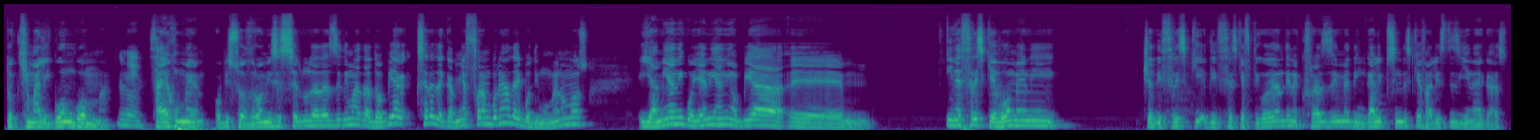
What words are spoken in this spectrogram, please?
το κεμαλικό κόμμα, Ναι. θα έχουμε οπισθοδρόμηση σε τούτα τα ζητήματα, τα οποία ξέρετε, καμιά φορά μπορεί να τα υποτιμούμε. Όμως για μια οικογένεια η οποία ε, είναι θρησκευόμενη και τη, θρησκε- τη θρησκευτικότητα την εκφράζει με την κάλυψη της κεφαλής της γυναίκας.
